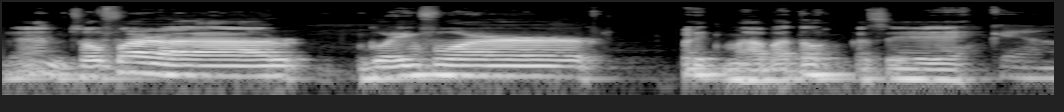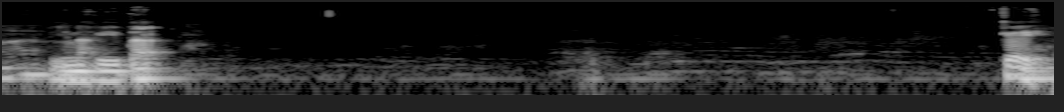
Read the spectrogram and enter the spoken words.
Yan. So far, uh, going for... Wait, mahaba to kasi kaya nga. hindi nakita. Okay.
